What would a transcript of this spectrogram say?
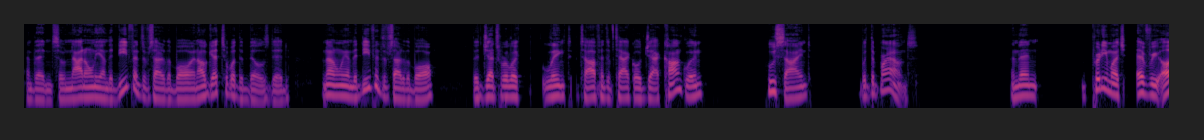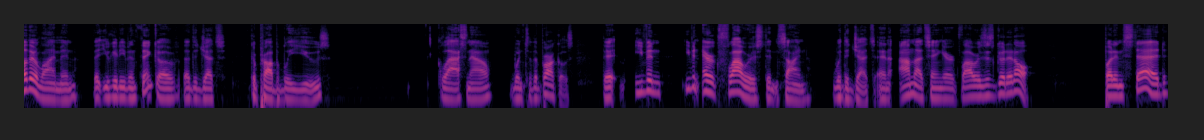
And then, so not only on the defensive side of the ball, and I'll get to what the Bills did, not only on the defensive side of the ball, the Jets were linked to offensive tackle Jack Conklin, who signed with the Browns. And then pretty much every other lineman that you could even think of that the Jets could probably use. Glasgow went to the Broncos. That even even Ereck Flowers didn't sign with the Jets, and I'm not saying Ereck Flowers is good at all. But instead,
